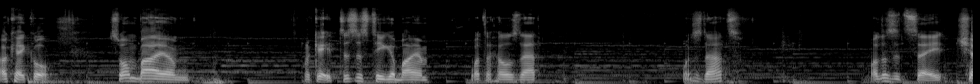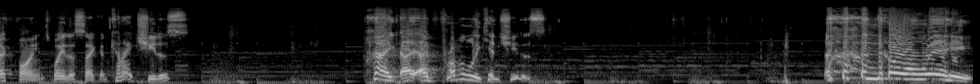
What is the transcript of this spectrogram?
Okay, cool. Swamp biome. Okay, this is Taiga biome. What the hell is that? What is that? What does it say? Checkpoint. Wait a second. Can I cheat this? I, I, I probably can cheat this. no way!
